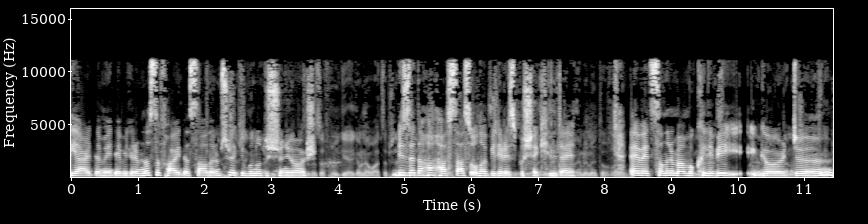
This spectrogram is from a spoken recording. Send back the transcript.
yardım edebilirim, nasıl fayda sağlarım sürekli bunu düşünüyor. Biz de daha hassas olabiliriz bu şekilde. Evet sanırım ben bu klibi gördüm.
